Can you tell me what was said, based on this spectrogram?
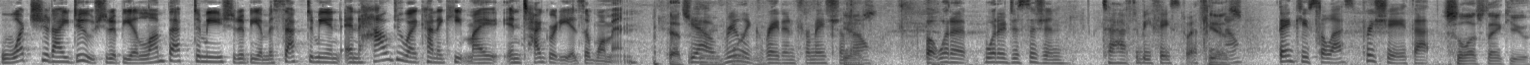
what should I do? Should it be a lumpectomy? Should it be a mastectomy? And, and how do I kind of keep my integrity as a woman? That's Yeah, really great information, yes. though. But what a, what a decision to have to be faced with, yes. you know? Thank you, Celeste. Appreciate that. Celeste, thank you.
